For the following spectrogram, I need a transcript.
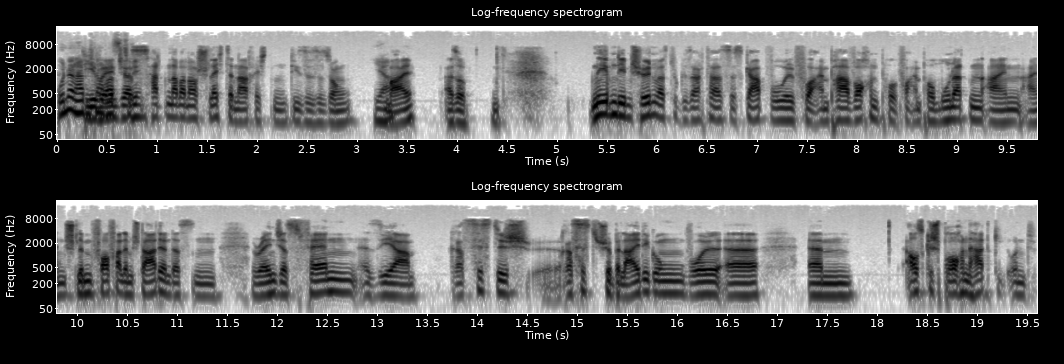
Und dann Die Rangers hatten aber noch schlechte Nachrichten diese Saison Ja. mal. Also neben dem Schönen, was du gesagt hast, es gab wohl vor ein paar Wochen, vor ein paar Monaten einen, einen schlimmen Vorfall im Stadion, dass ein Rangers-Fan sehr rassistisch, äh, rassistische Beleidigungen wohl äh, ähm, ausgesprochen hat und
